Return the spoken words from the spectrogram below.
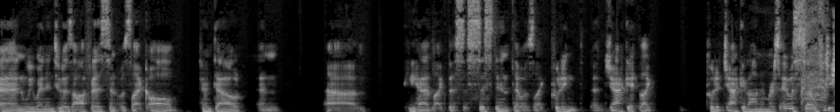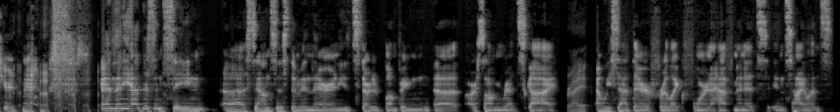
and we went into his office and it was like all pimped out and um, he had like this assistant that was like putting a jacket like put a jacket on him or so it was so weird man and then he had this insane uh, sound system in there and he started bumping uh, our song red sky Right. and we sat there for like four and a half minutes in silence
